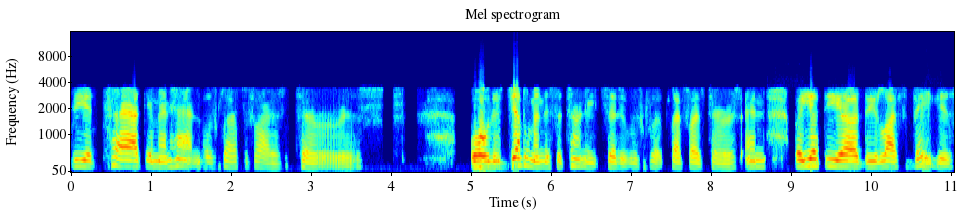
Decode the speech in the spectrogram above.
the attack in Manhattan was classified as terrorist. Well, this gentleman, this attorney, said it was classified as terrorist, and but yet the uh, the Las Vegas,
